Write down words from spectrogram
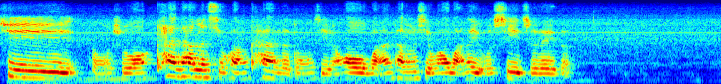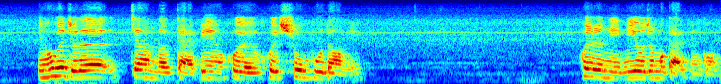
去怎么说，看他们喜欢看的东西，然后玩他们喜欢玩的游戏之类的。你会不会觉得这样的改变会会束缚到你？或者你你有这么改变过吗？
